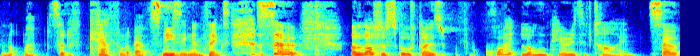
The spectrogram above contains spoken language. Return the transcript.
I'm not that sort of careful about sneezing and things. So a lot of schools closed for quite long periods of time. So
